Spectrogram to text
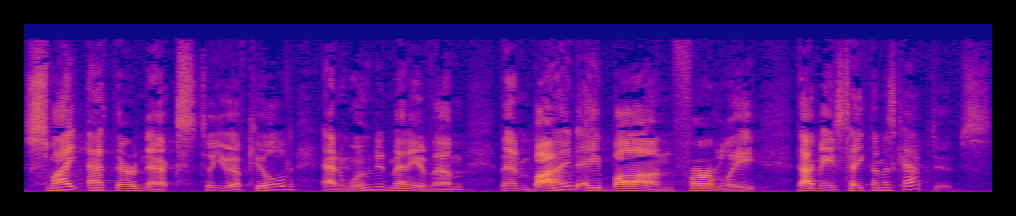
smite at their necks till you have killed and wounded many of them, then bind a bond firmly. That means take them as captives.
